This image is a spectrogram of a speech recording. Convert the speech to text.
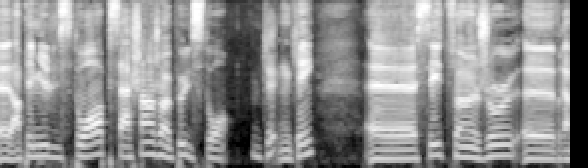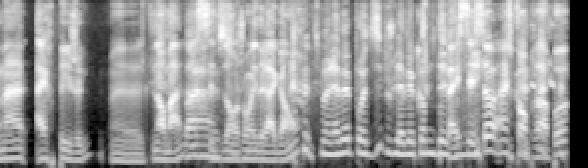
euh, en plein milieu de l'histoire, puis ça change un peu l'histoire. OK. Euh, c'est un jeu euh, vraiment RPG. Euh, c'est normal, Ben, c'est du Donjon et Dragon. tu me l'avais pas dit, puis je l'avais comme deviné. Ben, c'est ça, hein, je comprends pas.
